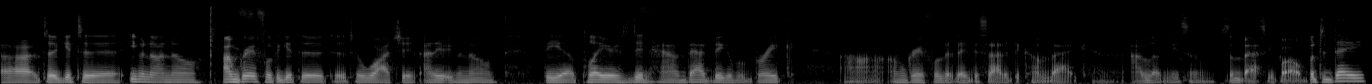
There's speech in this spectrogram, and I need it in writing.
uh, to get to. Even though I know I'm grateful to get to to, to watch it. I didn't even know the uh, players didn't have that big of a break uh, I'm grateful that they decided to come back. I love me some some basketball. But today,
